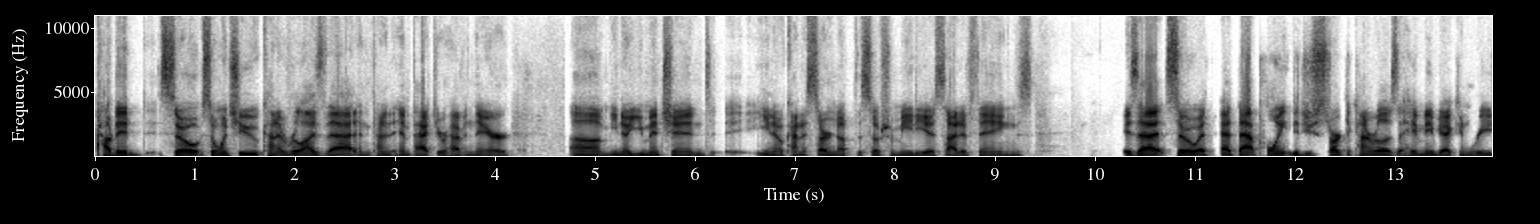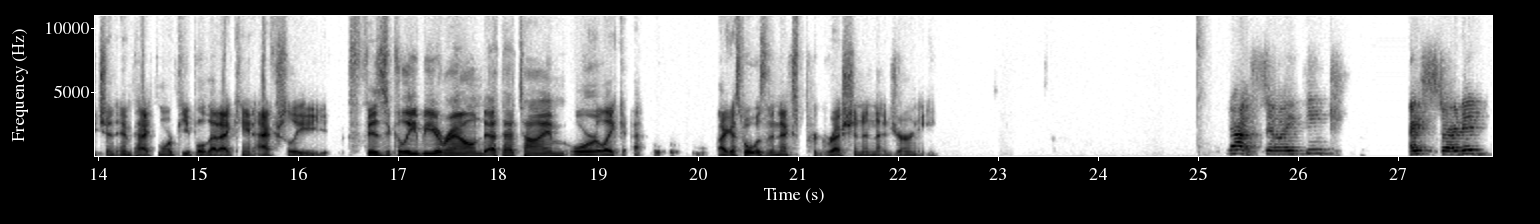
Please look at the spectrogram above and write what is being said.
how did so so once you kind of realized that and kind of the impact you were having there um, you know you mentioned you know kind of starting up the social media side of things is that so at, at that point did you start to kind of realize that hey maybe i can reach and impact more people that i can't actually physically be around at that time or like I guess what was the next progression in that journey? Yeah, so I think I started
